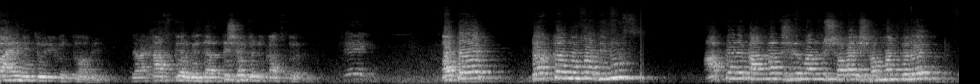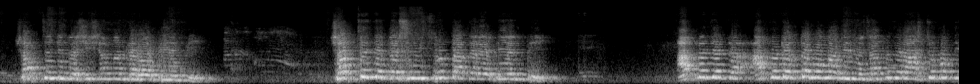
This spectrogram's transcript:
বাহিনী তৈরি করতে হবে। যারা কাজ করবে, যারা দেশের জন্য কাজ করবে। অতএব ডক্টর মোহাম্মদ ইউনুস, আপনারা বাংলাদেশের মানুষ সবাই সম্মান করে সবচেয়ে বেশি সম্মান করে বিএনপি সবচেয়ে বেশি শ্রদ্ধা করে বিএনপি আপনি যে আপনি ডক্টর মোহাম্মদ ইউনুস, আপনি যে রাষ্ট্রপতি,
